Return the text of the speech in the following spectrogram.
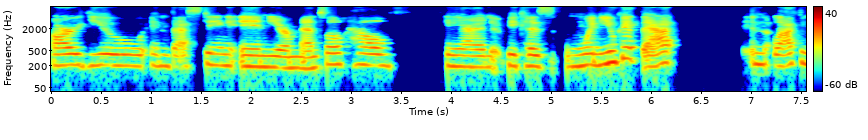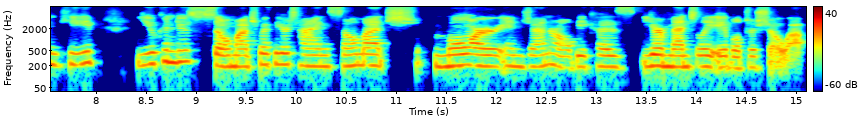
Are you investing in your mental health? And because when you get that in lock and key, you can do so much with your time, so much more in general because you're mentally able to show up.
